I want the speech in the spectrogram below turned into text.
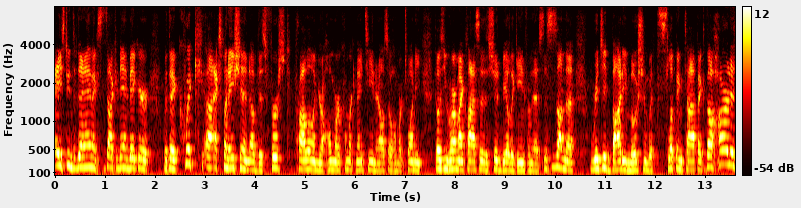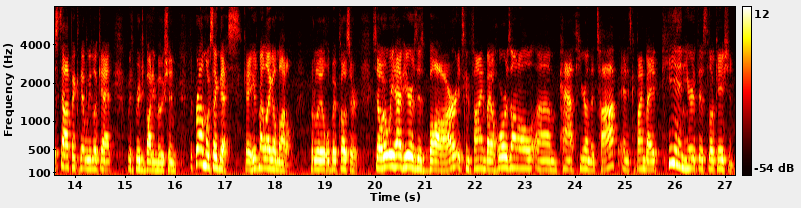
Hey students of dynamics, it's Dr. Dan Baker with a quick uh, explanation of this first problem on your homework, homework 19 and also homework 20. Those of you who are in my classes should be able to gain from this. This is on the rigid body motion with slipping topic, the hardest topic that we look at with rigid body motion. The problem looks like this. Okay, here's my Lego model. Put it a little bit closer. So what we have here is this bar. It's confined by a horizontal um, path here on the top and it's confined by a pin here at this location.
